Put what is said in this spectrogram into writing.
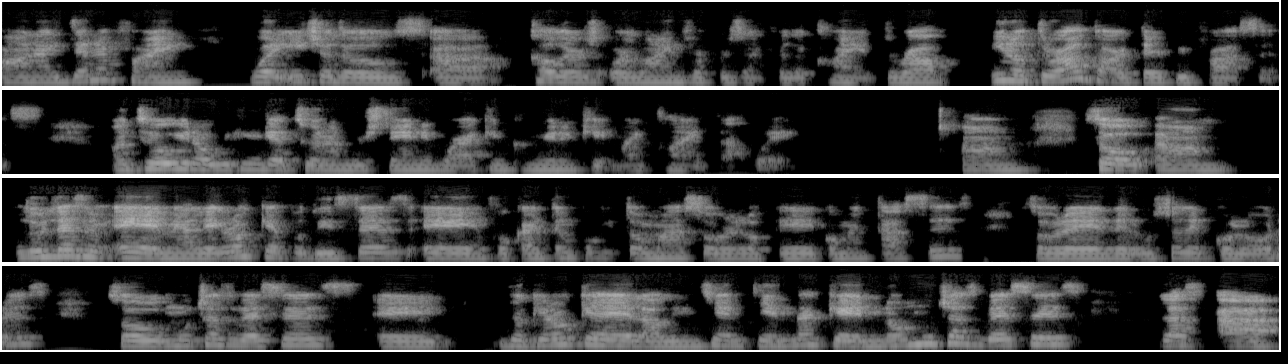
on identifying what each of those uh, colors or lines represent for the client throughout you know throughout the art therapy process until you know we can get to an understanding where i can communicate my client that way. Um, so um, Lourdes, eh, me alegro que pudiste eh, enfocarte un poquito más sobre lo que comentaste, sobre el uso de colores. So, muchas veces, eh, yo quiero que la audiencia entienda que no muchas veces las uh,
